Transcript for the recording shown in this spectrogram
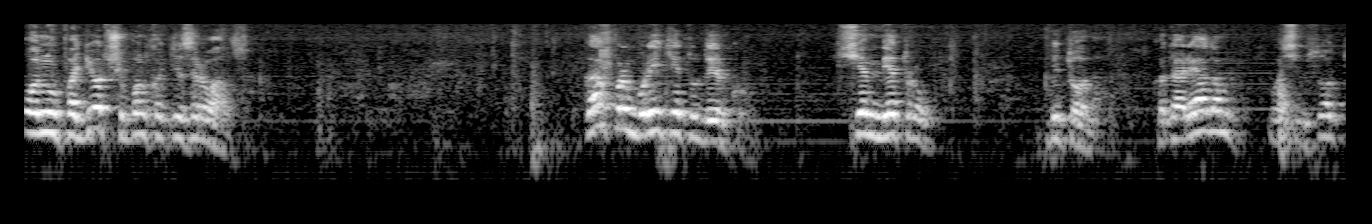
он упадет, чтобы он хоть не взорвался. Как пробурить эту дырку? 7 метров бетона, когда рядом 800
